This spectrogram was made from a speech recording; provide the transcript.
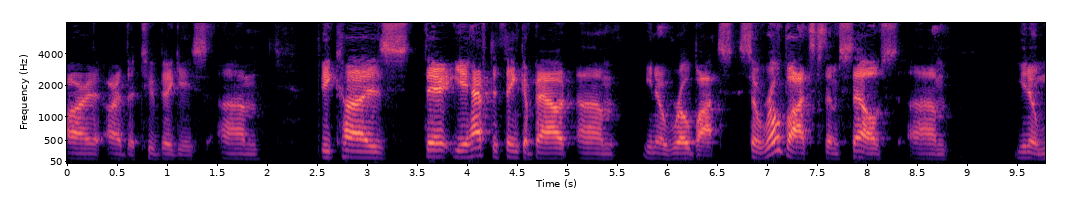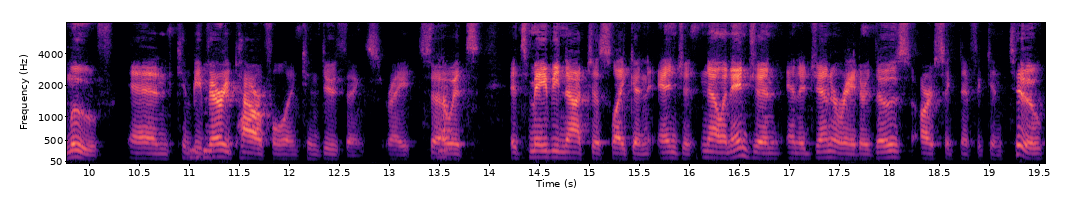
are, are the two biggies um, because there, you have to think about um, you know robots. So robots themselves, um, you know, move and can be mm-hmm. very powerful and can do things, right? So yeah. it's it's maybe not just like an engine. Now, an engine and a generator, those are significant too,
